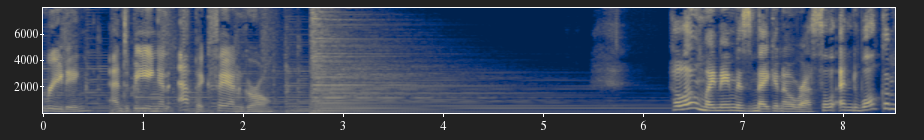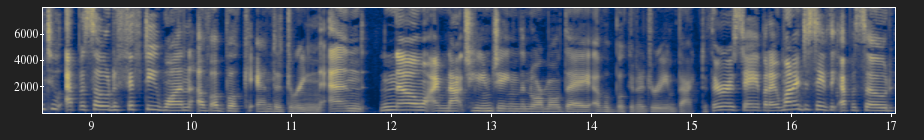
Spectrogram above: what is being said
reading, and being an epic fangirl. Hello, my name is Megan O'Russell, and welcome to episode 51 of A Book and a Dream. And no, I'm not changing the normal day of A Book and a Dream back to Thursday, but I wanted to save the episode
